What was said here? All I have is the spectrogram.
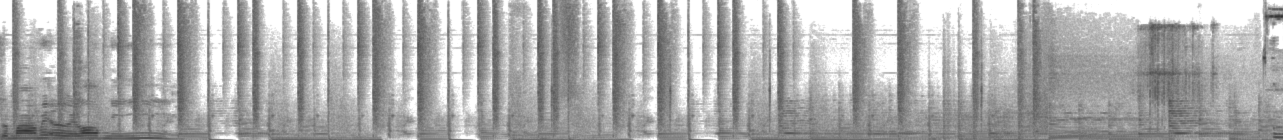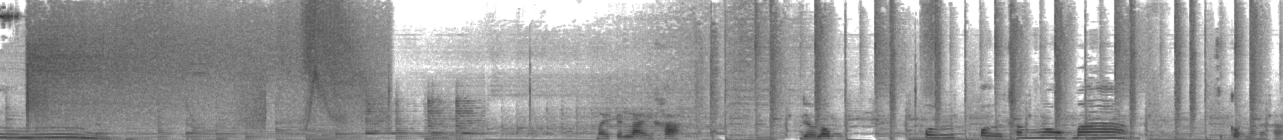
จะมาไม่เอ่ยรอบนี้ ไม่เป็นไรค่ะ เดี๋ยวเราปึ๊บเปิดข้างนอกบ้าง จะกดแล้วนะคะ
